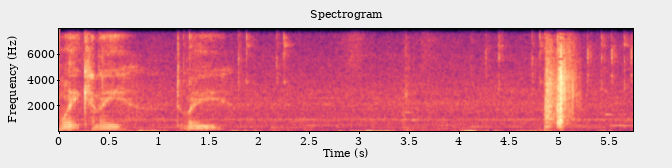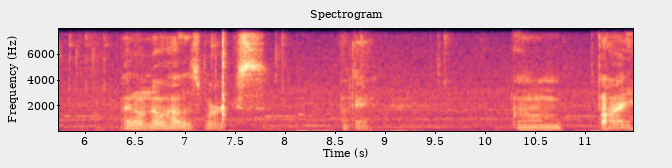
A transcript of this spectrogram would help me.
Wait, can I, do I, I don't know how this works. Okay. Um, buy.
